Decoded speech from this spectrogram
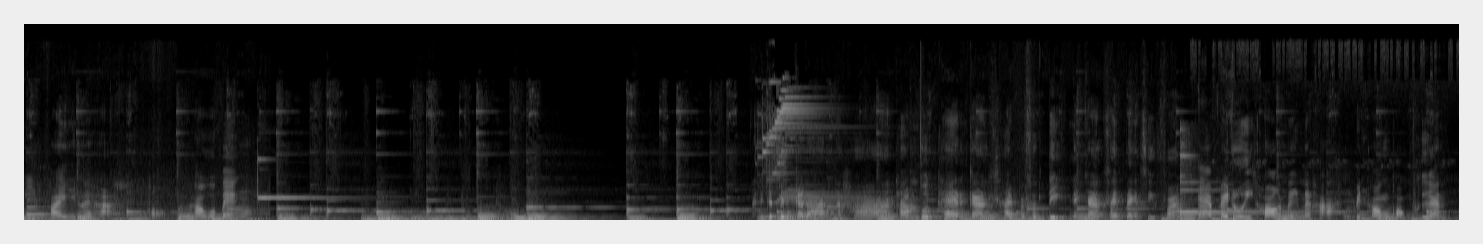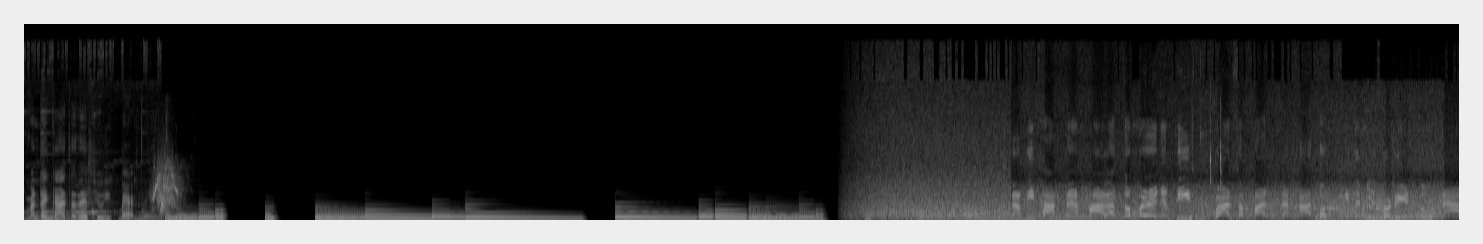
มีไฟด้วยค่ะ power bank จะเป็นกระดาษนะคะทำทดแทนการใช้พลาสติกในการใส่แปรงสีฟัน แอบให้ดูอีกห้องหนึ่งนะคะ เป็นห้องของเพื่อน บรรยากาศจะได้ฟิลอีกแบบหนึงจากที่พักนะคะ แล้วก็มาเดินกันที่หมู่บ้านสปันนะคะ ตรงนี้จะมีบริเวณโซนน้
